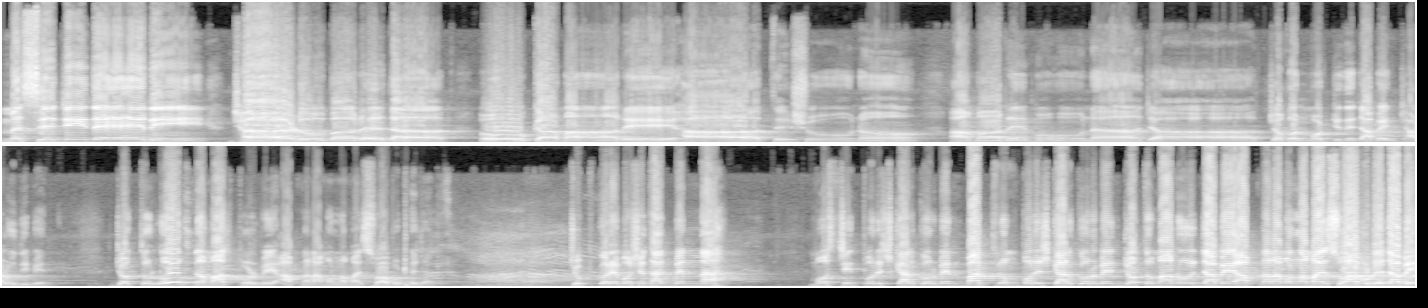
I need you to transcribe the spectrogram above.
মসজিদেরি ঝাড়ু বরদার ও কামারে হাত শুনো, আমার মোনাজাত। যখন মসজিদে যাবেন, ঝাড়ু দিবেন, যত লোক নামাজ পড়বে, আপনার আমল নামায় সব উঠে যাবে। চুপ করে বসে থাকবেন না। মসজিদ পরিষ্কার করবেন, বাথরুম পরিষ্কার করবেন, যত মানুষ যাবে, আপনার আমল নামায় সব উঠে যাবে।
